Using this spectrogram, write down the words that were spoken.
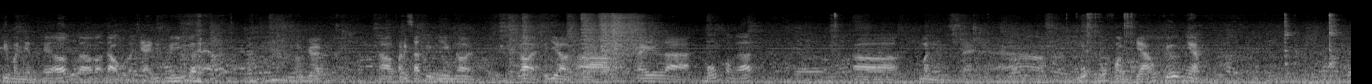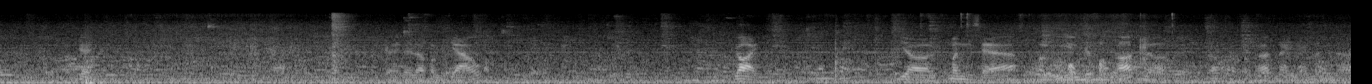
Khi mà nhìn thấy ớt là bắt đầu là chảy nước miếng rồi. Ok à, phản xạ tự nhiên thôi. Rồi bây giờ à, đây là bốn con ớt. À, mình sẽ múc một phần cháo trước nha. Ok. Ok đây là phần cháo. Rồi giờ mình sẽ thử một cái phần ớt nữa. Phần ớt này để mình, à,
